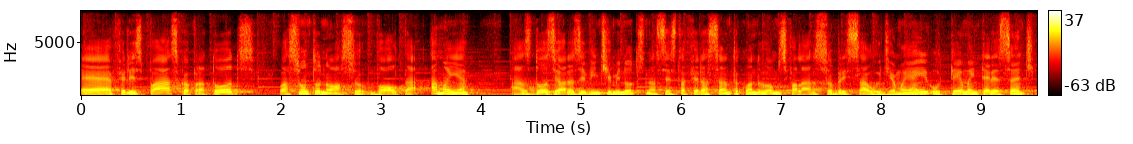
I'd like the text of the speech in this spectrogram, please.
É, feliz Páscoa para todos. O assunto nosso volta amanhã às 12 horas e 20 minutos na Sexta-feira Santa, quando vamos falar sobre saúde. Amanhã o tema interessante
